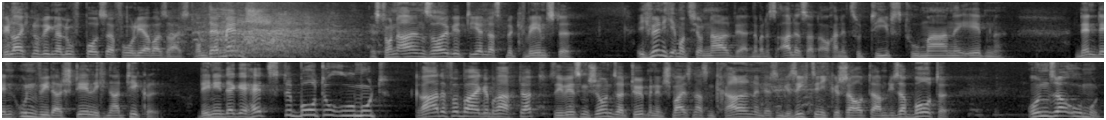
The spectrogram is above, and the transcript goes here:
Vielleicht nur wegen der Luftpolsterfolie, aber sei es drum. Der Mensch ist von allen Säugetieren das bequemste. Ich will nicht emotional werden, aber das alles hat auch eine zutiefst humane Ebene. Denn den unwiderstehlichen Artikel, den Ihnen der gehetzte Boto Umut gerade vorbeigebracht hat, Sie wissen schon, dieser Typ mit den schweißnassen Krallen, in dessen Gesicht Sie nicht geschaut haben, dieser Bote, unser Umut,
